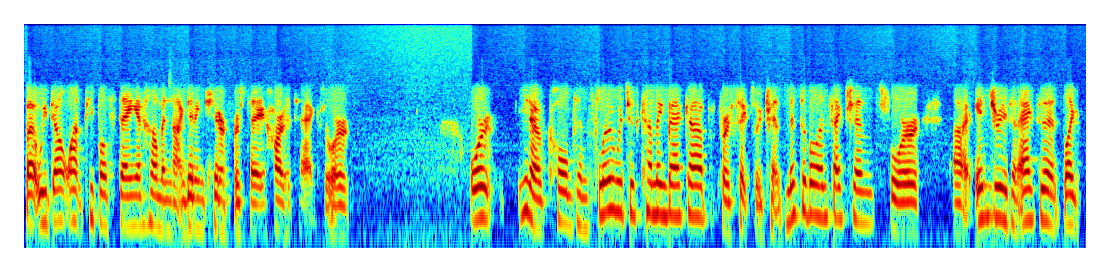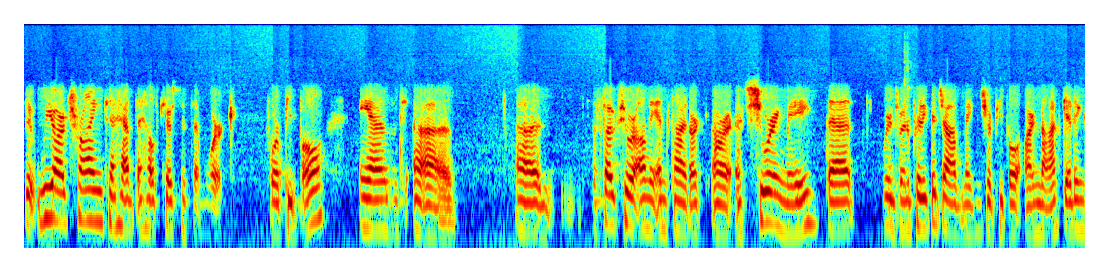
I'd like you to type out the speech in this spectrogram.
But we don't want people staying at home and not getting care for, say, heart attacks or, or you know, colds and flu, which is coming back up, for sexually transmissible infections, for uh, injuries and accidents. Like that, we are trying to have the healthcare system work for people, and uh, uh, the folks who are on the inside are, are assuring me that we're doing a pretty good job making sure people are not getting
